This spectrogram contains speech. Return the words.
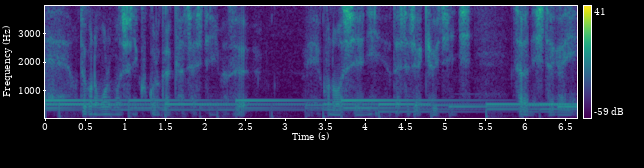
えー、本当このモルモン書に心から感謝しています、えー、この教えに私たちが今日一日さらに従い、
